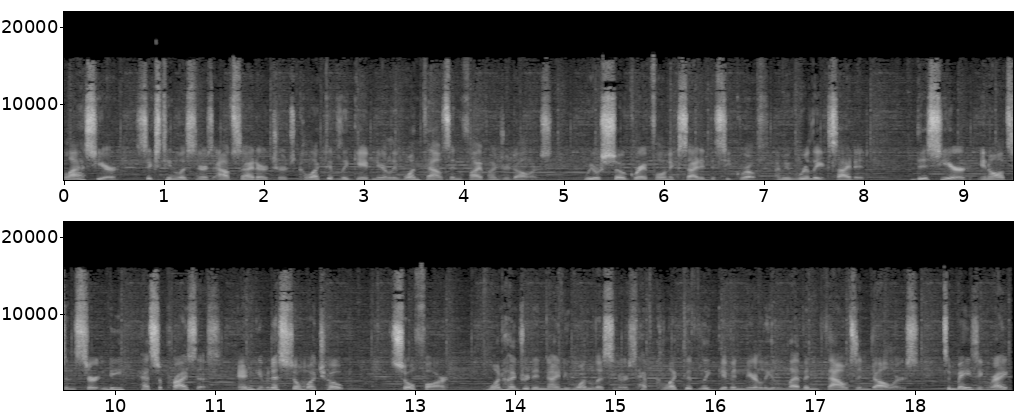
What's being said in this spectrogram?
Last year, 16 listeners outside our church collectively gave nearly $1,500. We were so grateful and excited to see growth. I mean, really excited. This year, in all its uncertainty, has surprised us and given us so much hope. So far, 191 listeners have collectively given nearly $11,000. It's amazing, right?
